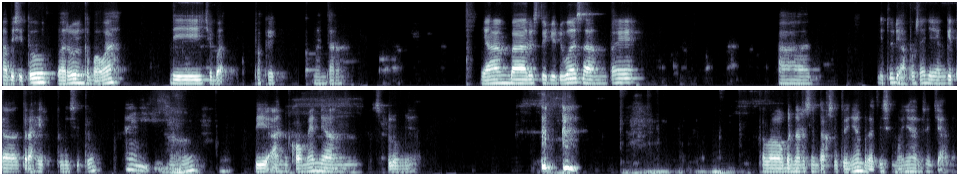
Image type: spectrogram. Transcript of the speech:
Habis itu baru yang ke bawah dicoba pakai komentar. Yang baru setuju dua sampai uh, itu dihapus aja yang kita terakhir tulis itu. Ini. Mhm. Di uncomment yang sebelumnya. Kalau benar sintaks itunya berarti semuanya harusnya jalan.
